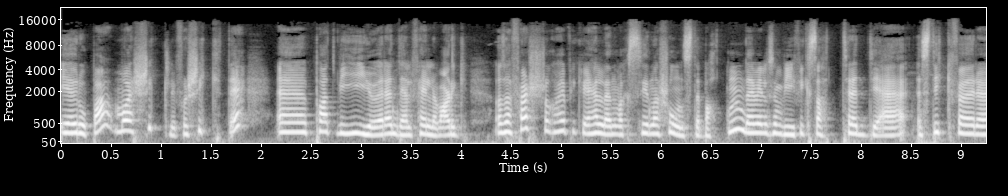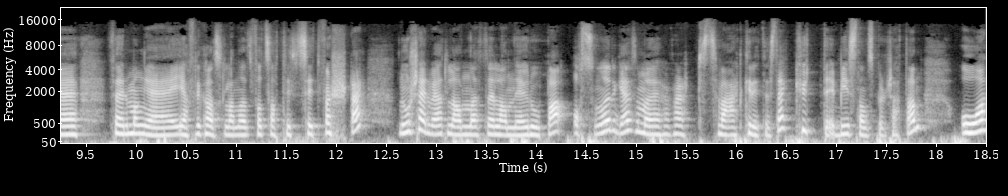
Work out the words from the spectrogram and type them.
i Europa må være skikkelig forsiktig eh, på at vi gjør en del feilvalg. Altså Først så fikk vi hele den vaksinasjonsdebatten. Det vi, liksom, vi fikk satt tredje stikk før, eh, før, mange i afrikanske land hadde fått satt sitt første. Nå ser vi at land etter land i Europa, også Norge, som har vært svært kritiske, kutter i bistandsbudsjettene. Og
